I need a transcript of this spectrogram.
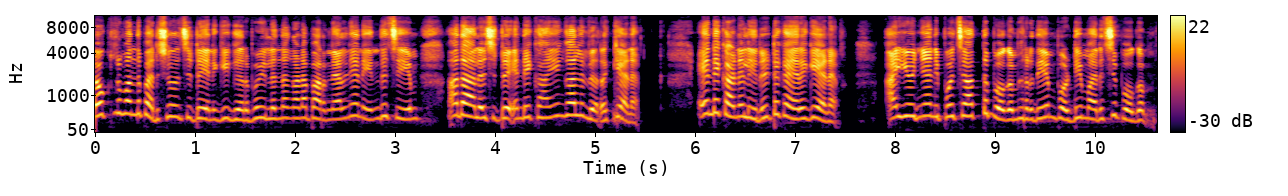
ഡോക്ടർ വന്ന് പരിശോധിച്ചിട്ട് എനിക്ക് ഗർഭമില്ലെന്നങ്ങനെ പറഞ്ഞാൽ ഞാൻ എന്ത് ചെയ്യും? അതാലോചിച്ചിട്ട് എന്റെ കൈയും കാലും വിറയ്ക്കാണ്. എന്റെ കണ്ണിൽ ഇരുട്ട് കയറുകയാണ്. അയ്യോ ഞാൻ ഞാനിപ്പോൾ ചത്തുപോകും. ഹൃദയം പൊട്ടി മരിച്ചു പോകും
